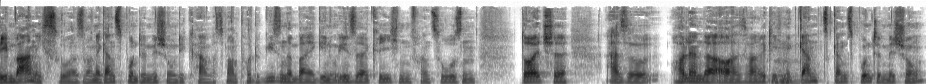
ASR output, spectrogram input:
dem war nicht so. Also war eine ganz bunte Mischung, die kam. Was waren Portugiesen dabei, Genueser, Griechen, Franzosen, Deutsche, also Holländer auch. Es war wirklich eine ganz, ganz bunte Mischung.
